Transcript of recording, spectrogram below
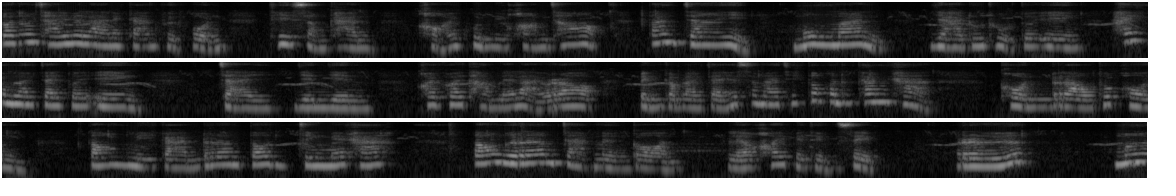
ก็ต้องใช้เวลาในการฝึกฝนที่สำคัญ ขอให้คุณมีความชอบ ตั้งใจ มุ่งมั่น อย่าดูถูกตัวเอง ให้กำลังใจตัวเอง ใจเย็นๆ ค่อยๆทำหลายๆ รอบ เป็นกำลังใจให้สมาชิกทุกคนทุกท่านค่ะ คนเราทุกคนต้องมีการเริ่มต้นจริงไหมคะ ต้องเริ่มจากหนึ่งก่อน แล้วค่อยไปถึงสิบหรือเมื่อ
